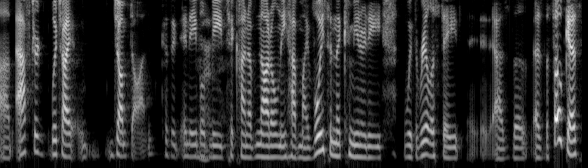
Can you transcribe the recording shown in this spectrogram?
Um, after which I jumped on because it enabled me to kind of not only have my voice in the community with real estate eh, as the as the focus,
